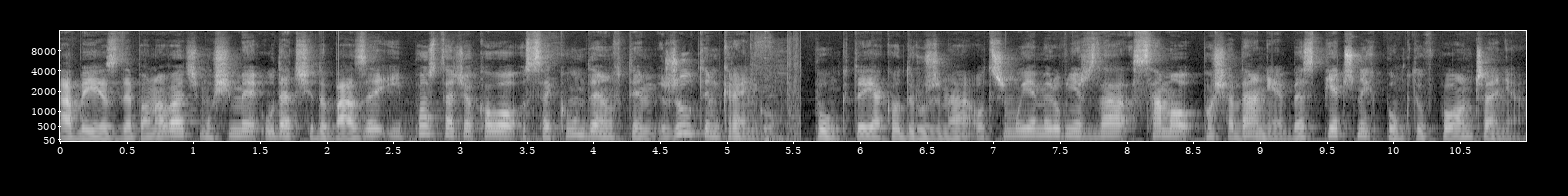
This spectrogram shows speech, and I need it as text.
Aby je zdeponować, musimy udać się do bazy i postać około sekundę w tym żółtym kręgu. Punkty jako drużyna otrzymujemy również za samo posiadanie bezpiecznych punktów połączenia.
